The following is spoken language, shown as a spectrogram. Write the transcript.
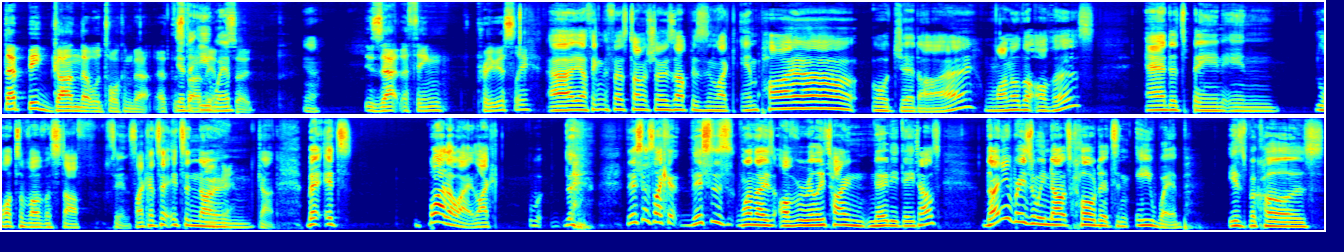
That big gun that we're talking about at the Yeah, the start of the episode. Yeah. Is that a thing previously. Uh, yeah, I think the first time it shows up is in like Empire or Jedi, one or the others, and it's been in lots of other stuff since. Like it's a, it's a known gun, but it's by the way, like this is like a, this is one of those other really tiny nerdy details. The only reason we know it's called it's an e-web is because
